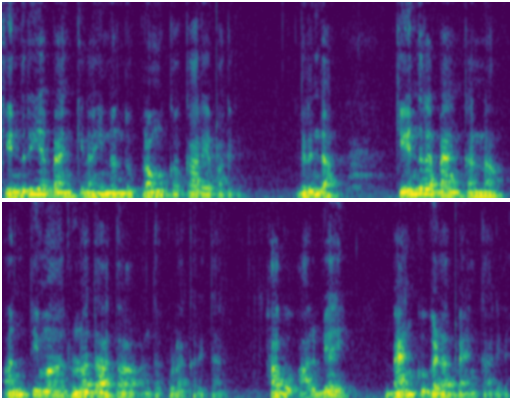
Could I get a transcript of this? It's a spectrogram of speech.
ಕೇಂದ್ರೀಯ ಬ್ಯಾಂಕಿನ ಇನ್ನೊಂದು ಪ್ರಮುಖ ಕಾರ್ಯವಾಗಿದೆ. ಇದರಿಂದ ಕೇಂದ್ರ ಬ್ಯಾಂಕನ್ನು ಅಂತಿಮ ಋಣದಾತ ಅಂತ ಕೂಡ ಕರೀತಾರೆ. ಹಾಗೂ ಆರ್ ಬಿ ಐ ಬ್ಯಾಂಕುಗಳ ಬ್ಯಾಂಕ್ ಆಗಿದೆ.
